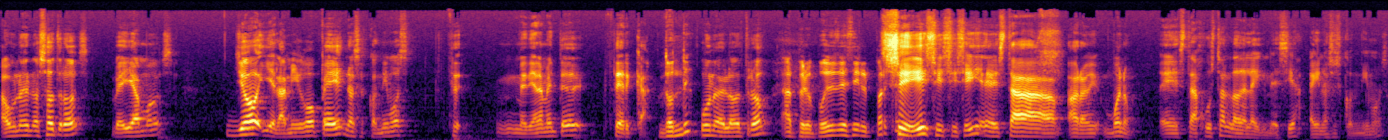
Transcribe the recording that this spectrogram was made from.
a uno de nosotros, veíamos, yo y el amigo P nos escondimos medianamente cerca. ¿Dónde? Uno del otro. Ah, pero puedes decir el parque. Sí, sí, sí, sí, está ahora bueno, está justo al lado de la iglesia, ahí nos escondimos.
